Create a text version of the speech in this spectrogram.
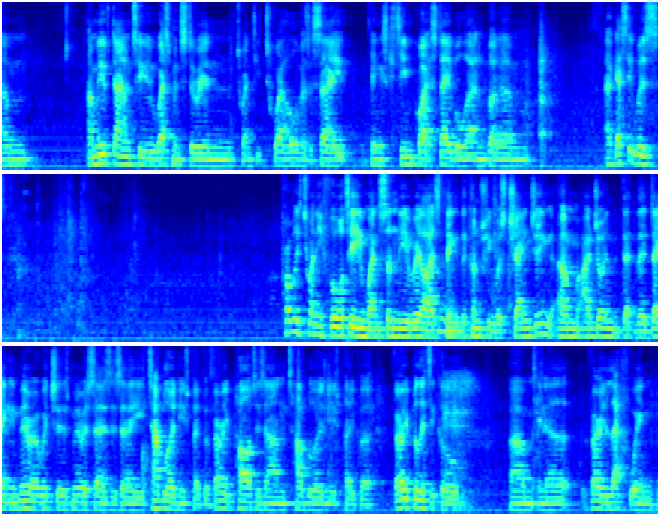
Um, I moved down to Westminster in 2012. As I say, things seemed quite stable then, but um, I guess it was probably 2014 when suddenly you realised the country was changing. Um, I joined the, the Daily Mirror, which, as Mira says, is a tabloid newspaper, very partisan tabloid newspaper, very political, um, in a very left-wing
